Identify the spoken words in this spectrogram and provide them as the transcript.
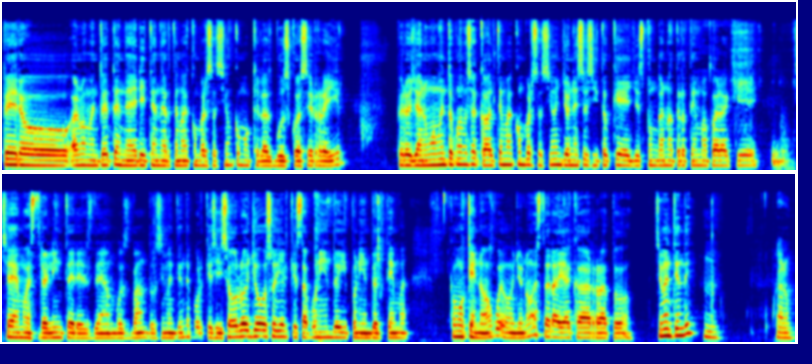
pero al momento de tener y tener tema de conversación, como que las busco hacer reír, pero ya en un momento cuando se acaba el tema de conversación, yo necesito que ellos pongan otro tema para que se demuestre el interés de ambos bandos, ¿sí me entiende? Porque si solo yo soy el que está poniendo y poniendo el tema, como que no, weón, yo no voy a estar ahí a cada rato, ¿sí me entiende? Mm, claro.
